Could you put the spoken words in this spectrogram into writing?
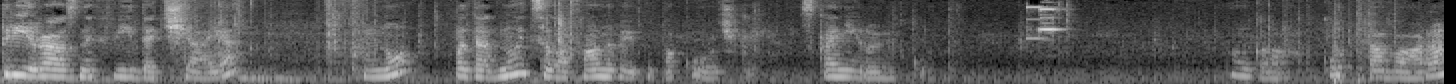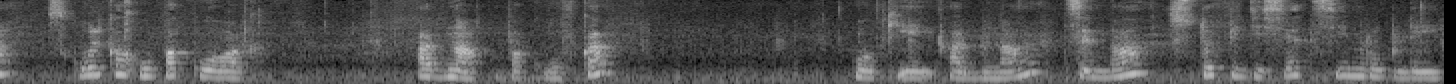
три разных вида чая, но под одной целлофановой упаковочкой. Сканируем код. Ага. Код товара. Сколько упаковок? Одна упаковка. Окей, одна. Цена 157 рублей.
